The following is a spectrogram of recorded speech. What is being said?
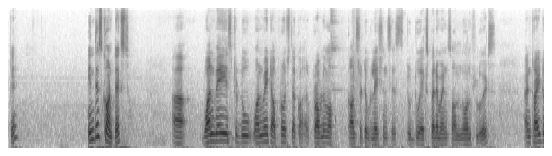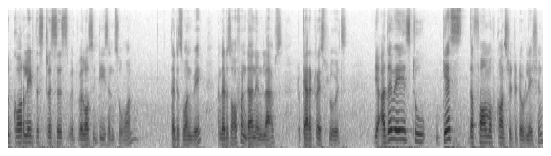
Okay. In this context, uh, one way is to do one way to approach the problem of constitutive relations is to do experiments on known fluids and try to correlate the stresses with velocities and so on. That is one way and that is often done in labs to characterize fluids. The other way is to guess the form of constitutive relation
